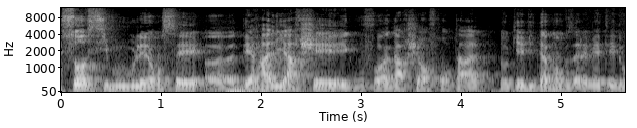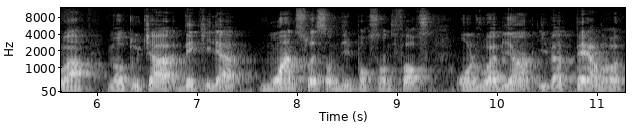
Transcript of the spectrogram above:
Sauf si vous voulez lancer euh, des rallyes archers et que vous faut un archer en frontal. Donc évidemment, vous allez mettre Edouard. Mais en tout cas, dès qu'il est moins de 70% de force, on le voit bien, il va perdre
